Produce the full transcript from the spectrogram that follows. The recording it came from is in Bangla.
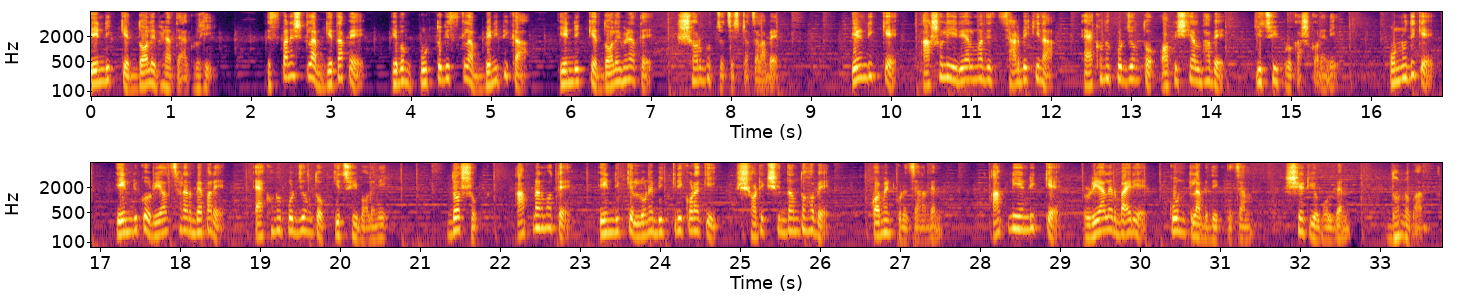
এন্ডিককে দলে ভেড়াতে আগ্রহী। স্প্যানিশ ক্লাব গেতাপে এবং পর্তুগিজ ক্লাব বেনিফিকা এন্ডিককে দলে ভেড়াতে সর্বোচ্চ চেষ্টা চালাবে। এন্ডিককে আসলে রিয়াল মাদ্রিদ ছাড়বে কিনা এখনও পর্যন্ত অফিসিয়ালভাবে কিছুই প্রকাশ করেনি। অন্যদিকে এন্ডিকো রিয়াল ছাড়ার ব্যাপারে এখনও পর্যন্ত কিছুই বলেনি। দর্শক, আপনার মতে এন্ডিককে লোনে বিক্রি করা কি সঠিক সিদ্ধান্ত হবে? কমেন্ট করে জানাবেন। আপনি এন্ডিককে রিয়ালের বাইরে কোন ক্লাবে দেখতে চান সেটিও বলবেন। ধন্যবাদ।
